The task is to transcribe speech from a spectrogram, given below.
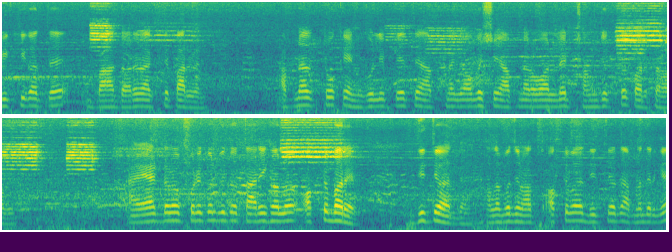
বিক্রি করতে বা ধরে রাখতে পারবেন। আপনার টোকেনগুলি পেতে আপনাকে অবশ্যই আপনার ওয়ালেট সংযুক্ত করতে হবে। আর অ্যাড্রপ পরিকল্পিত তারিখ হলো অক্টোবরের দ্বিতীয় অধ্যায়। আল্লাহ বলছেন অক্টোবরের দ্বিতীয় অধ্যায় আপনাদেরকে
